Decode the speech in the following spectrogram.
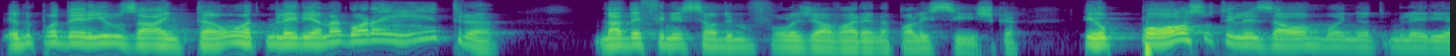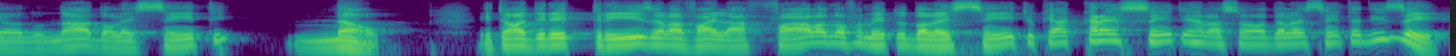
eu não poderia usar, então, o antimileriano agora entra na definição de morfologia ovariana policística. Eu posso utilizar o hormônio antimileriano na adolescente? Não. Então a diretriz ela vai lá, fala novamente do adolescente, o que acrescenta em relação ao adolescente é dizer:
